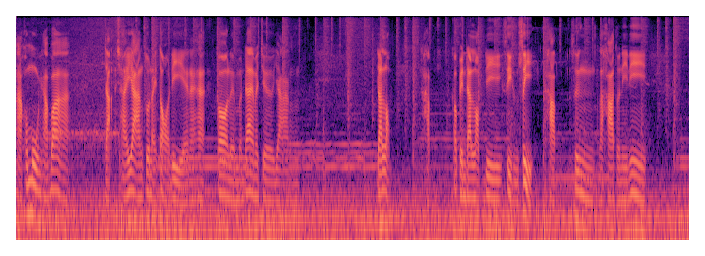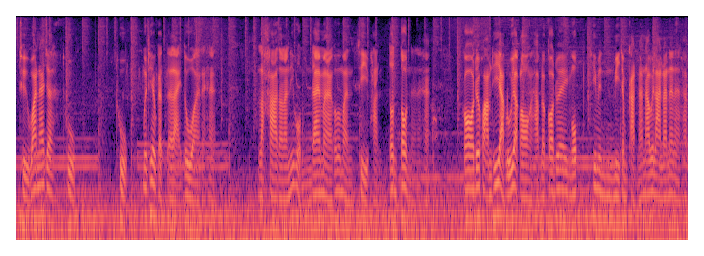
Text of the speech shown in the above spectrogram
หาข้อมูลครับว่าจะใช้ยางตัวไหนต่อดีนะฮะ ก็เลยมันได้มาเจอยางดันล o ปครับ ก็เป็นดันล o ปดี404 นะครับ ซึ่งราคาตัวนี้นี่ถือว่าน่าจะถูกถูกเมื่อเทียบกับหลาย ๆ ตัวนะฮะราคาตอนนั้นที่ผมได้มาก็ประมาณ 4,000 ต้นๆนะฮะก็ด้วยความที่อยากรู้อยากลองครับ แล้วก็ด้วยงบที่มันมีจำกัดนะณเวลานั้นนะครับ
